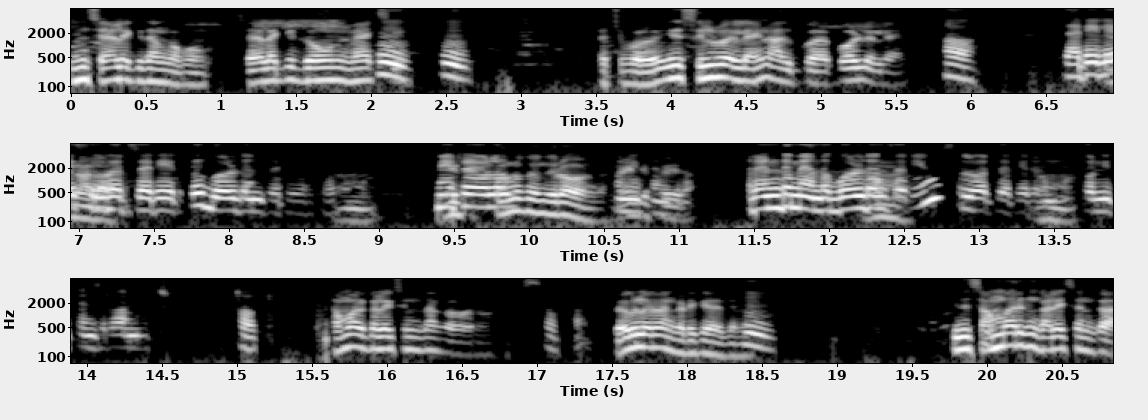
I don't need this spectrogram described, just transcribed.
இது சேலைக்கு தான் போகும். சேலைக்கு கவுன் மேக்ஸி தச்சு போடுறது. இது சில்வர் லைன் அது கோல்டு லைன் ஓ சரியிலே சில்வர் சரி இருக்கு கோல்டன் சரி இருக்கு. ஆமா. மீட்டர் எவ்வளோ தொண்ணூத்தஞ்சு ரூபா வருங்க. நைன்டி தொண்ணூத்தஞ்சு ஃபைவ் ரூபா. ரெண்டுமே அந்த கோல்டன் சரியும் சில்வர் சரி ரெண்டும் தொண்ணூத்தஞ்சு ரூபா மீட்டர் ஓகே சம்மர் கலெக்ஷன் தாங்க வரும். சூப்பர் ரெகுலரா கிடைக்காது. இது சம்மருக்கு கலெக்ஷன்க்கா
